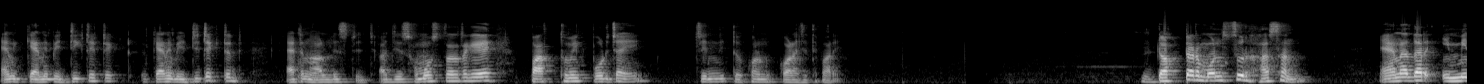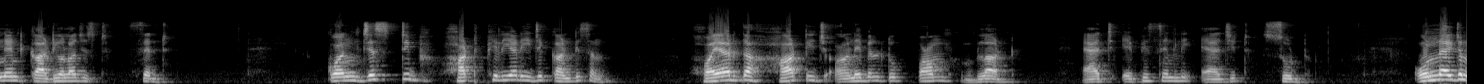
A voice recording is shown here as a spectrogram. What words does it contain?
and can be detected can be detected at an early stage আর যে সমস্যাটাকে প্রাথমিক পর্যায়ে চিহ্নিতকরণ করা যেতে পারে। Doctor Mansoor Hasan another eminent cardiologist said, congestive heart failure is a condition where the heart is unable to pump blood as efficiently as it should অন্য একজন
